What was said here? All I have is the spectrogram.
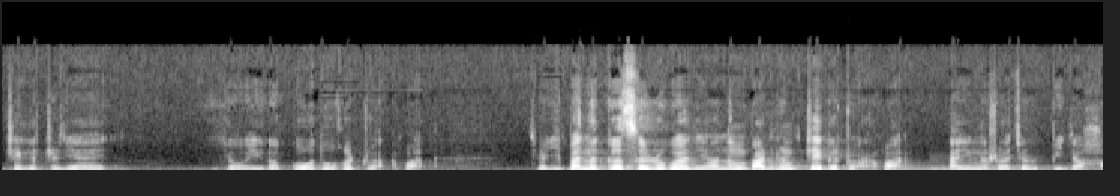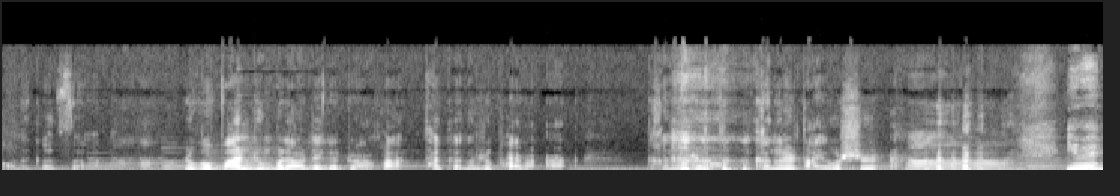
这个之间有一个过渡和转换。就是一般的歌词，如果你要能完成这个转换，那应该说就是比较好的歌词了。哦，如果完成不了这个转换，它可能是快板儿，可能是 可能是打油诗。哦，因为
